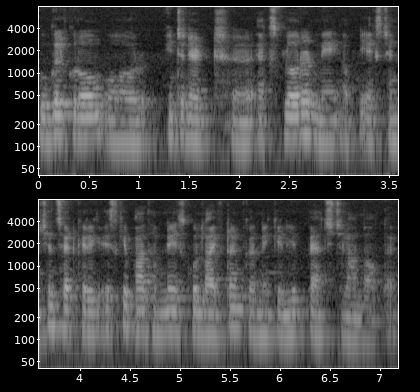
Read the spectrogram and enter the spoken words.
गूगल क्रोम और इंटरनेट एक्सप्लोरर में अपनी एक्सटेंशन सेट करेंगे इसके बाद हमने इसको लाइफ टाइम करने के लिए पैच चलाना होता है।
